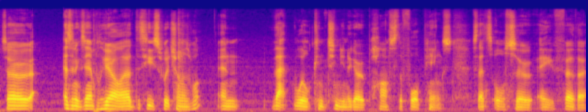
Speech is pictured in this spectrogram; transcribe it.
So as an example here, I'll add the T switch on as well and that will continue to go past the four pings. So that's also a further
